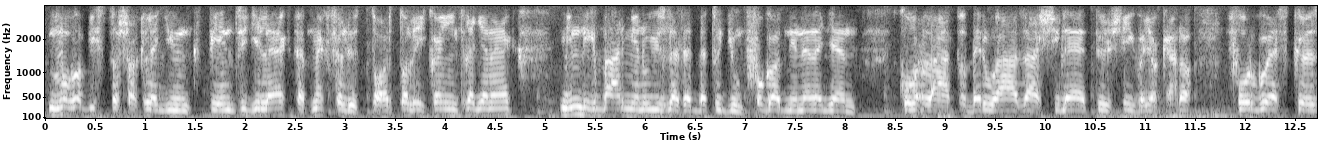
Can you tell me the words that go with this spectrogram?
magabiztosak legyünk pénzügyileg, tehát megfelelő tartalékaink legyenek, mindig bármilyen új üzletet be tudjunk fogadni, ne legyen korlát a beruházási lehetőség, vagy akár a forgóeszköz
